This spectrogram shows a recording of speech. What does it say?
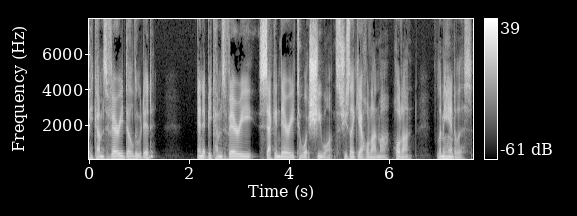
becomes very diluted and it becomes very secondary to what she wants. She's like, "Yeah, hold on, ma. Hold on. Let me handle this."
